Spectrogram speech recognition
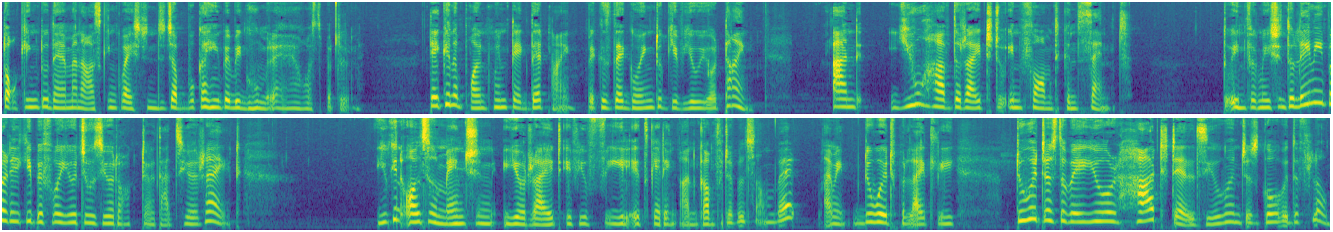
talking to them and asking question जब वो कहीं पे भी घूम रहे हैं हॉस्पिटल में। टेक एन अपॉइंटमेंट टेक देर टाइम बिकॉज दे आर गोइंग टू गिव यू योर टाइम एंड यू हैव द राइट टू इन्फॉर्म्ड कंसेंट तो इन्फॉर्मेशन तो लेनी पड़ेगी बिफोर यू चूज योर डॉक्टर दैट्स योर राइट you can also mention your right if you feel it's getting uncomfortable somewhere. I mean, do it politely. Do it just the way your heart tells you and just go with the flow.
